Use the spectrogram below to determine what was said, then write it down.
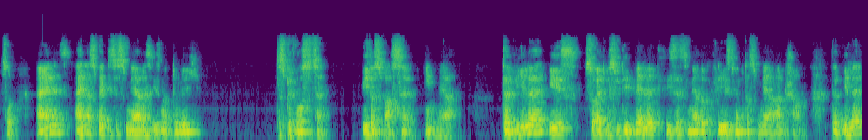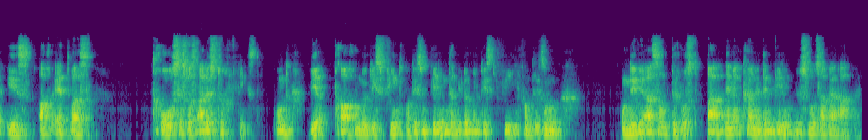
So, eines, ein Aspekt dieses Meeres ist natürlich das Bewusstsein, wie das Wasser im Meer. Der Wille ist so etwas wie die Welle, die dieses Meer durchfließt, wenn wir das Meer anschauen. Der Wille ist auch etwas Großes, was alles durchfließt. Und wir brauchen möglichst viel von diesem Willen, damit wir möglichst viel von diesem Universum bewusst wahrnehmen können. Den Willen müssen wir uns aber erarbeiten.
